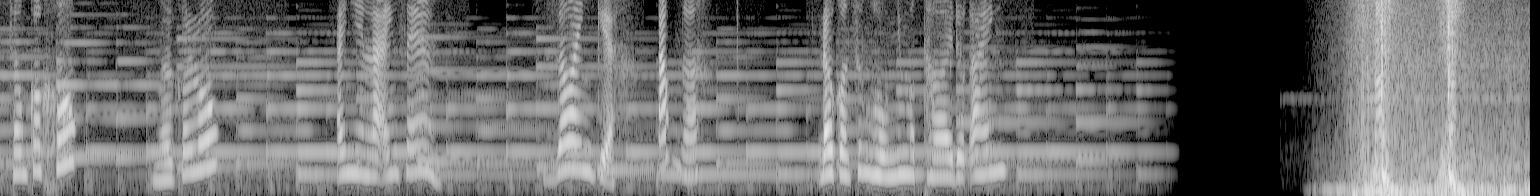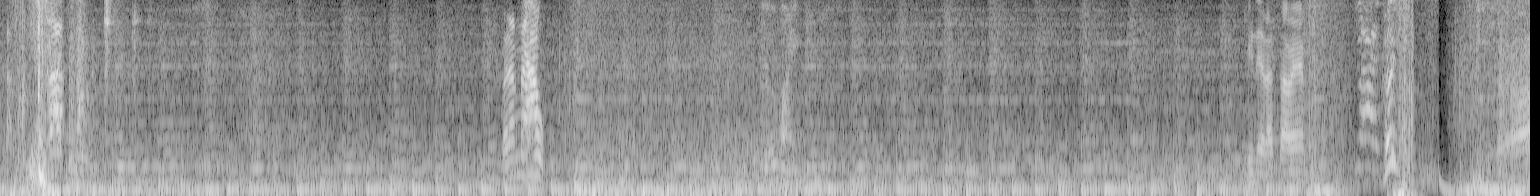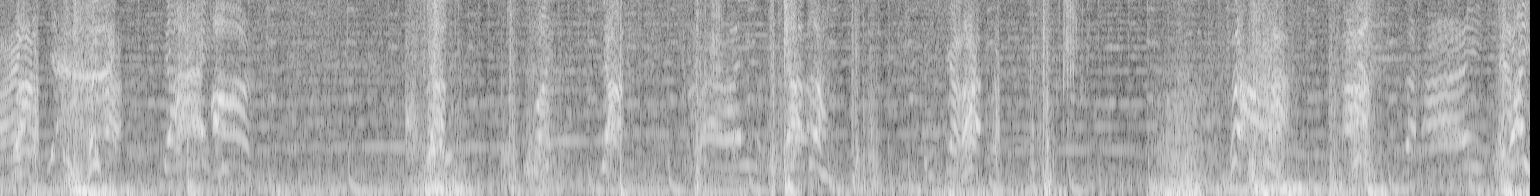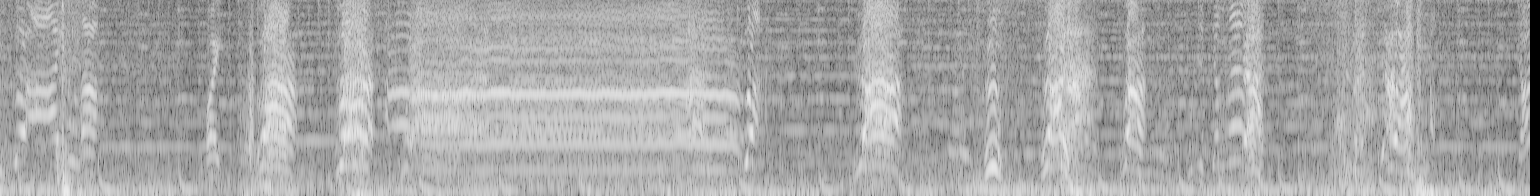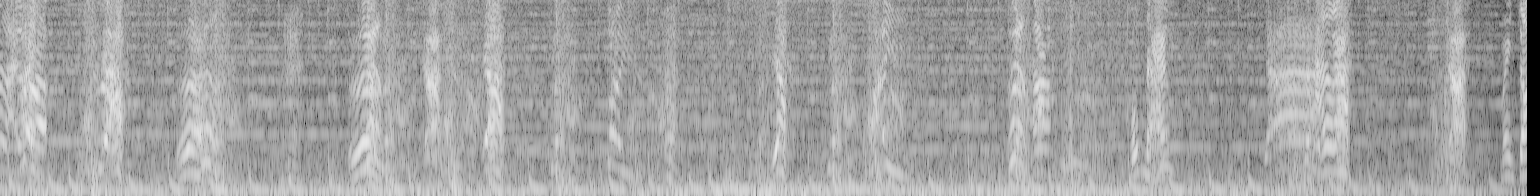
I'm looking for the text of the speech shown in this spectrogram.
Sông có khúc. Người có lúc Anh nhìn lại anh xem. Dâu anh kìa Tóc nữa. Đâu còn sưng hùng như một thời được anh. Mày đằng nào? Giữ mày. Chuyện này là sao em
